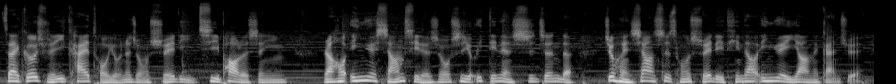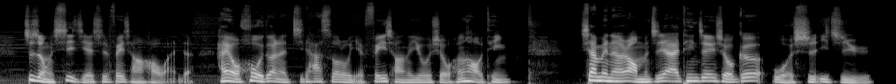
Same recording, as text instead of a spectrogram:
在歌曲的一开头有那种水里气泡的声音，然后音乐响起的时候是有一点点失真的，就很像是从水里听到音乐一样的感觉。这种细节是非常好玩的。还有后段的吉他 solo 也非常的优秀，很好听。下面呢，让我们直接来听这一首歌。我是一只鱼。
